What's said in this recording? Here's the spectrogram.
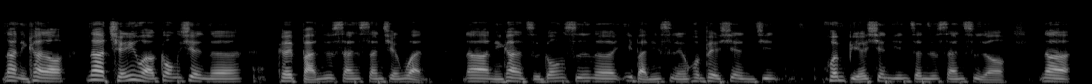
那你看哦，那权益华贡献呢，可以百分之三三千万。那你看子公司呢，一百零四年分配现金。分别现金增资三次哦，那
